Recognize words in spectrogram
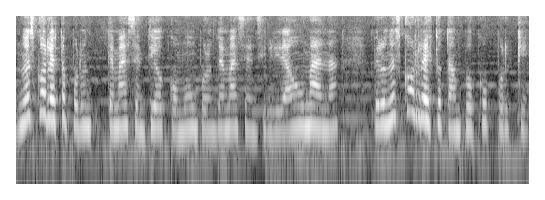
no es correcto por un tema de sentido común, por un tema de sensibilidad humana, pero no es correcto tampoco porque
